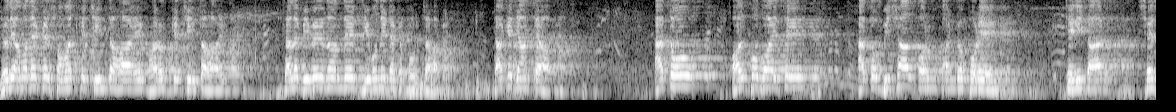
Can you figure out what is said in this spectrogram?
যদি আমাদেরকে সমাজকে চিনতে হয়, ভারতকে চিনতে হয়, তাহলে বিবেকানন্দের জীবনীটাকে পড়তে হবে, তাকে জানতে হবে। এত অল্প বয়সে, এত বিশাল কর্মকাণ্ড করে তিনি তার শেষ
